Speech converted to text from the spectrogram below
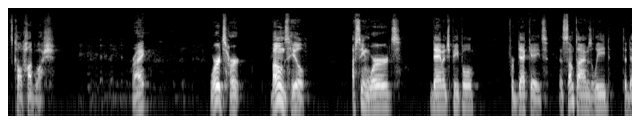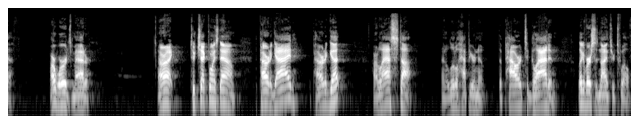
It's called hogwash, right? Words hurt, bones heal. I've seen words damage people for decades and sometimes lead to death. Our words matter. All right, two checkpoints down the power to guide, the power to gut. Our last stop, and a little happier note the power to gladden. Look at verses 9 through 12.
